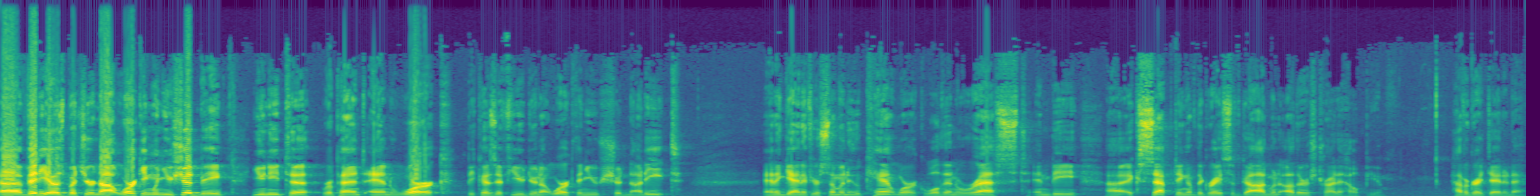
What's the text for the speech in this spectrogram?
uh, videos, but you're not working when you should be, you need to repent and work, because if you do not work, then you should not eat. And again, if you're someone who can't work, well, then rest and be uh, accepting of the grace of God when others try to help you. Have a great day today.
